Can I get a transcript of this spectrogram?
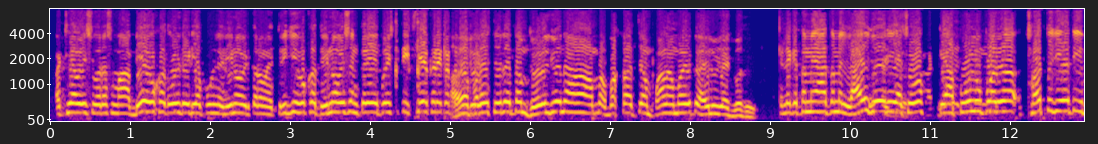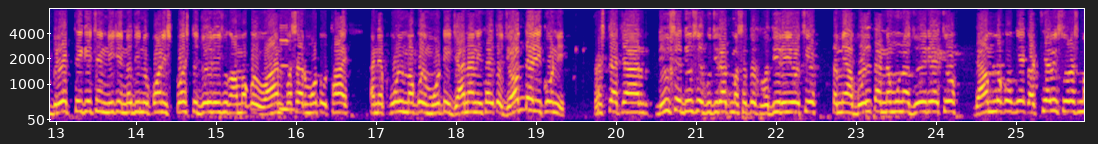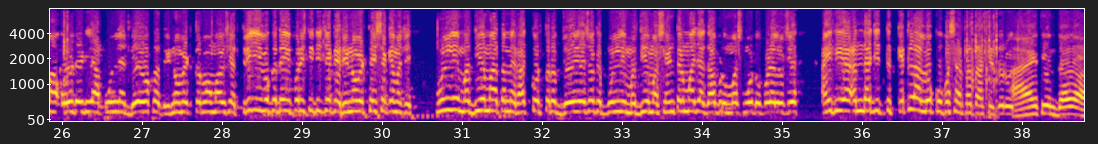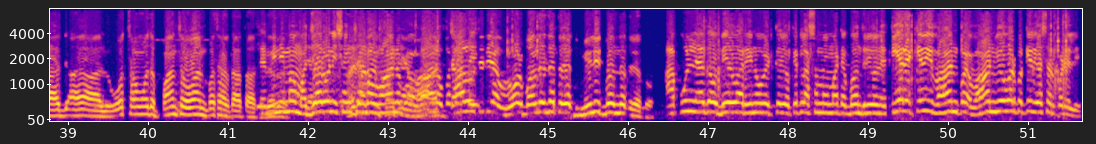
અઠ્યાવીસ વર્ષમાં બે વખત ઓલરેડી આ પુલને રિનોવેટ કરવામાં ત્રીજી વખત રિનોવેશન કરેલી પરિસ્થિતિ છે ખરેખર હવે પરિસ્થિતિ તમે જોઈ લ્યો ને બકાત છે પાણા મળે તો હેલું જાય બધું. એટલે કે તમે આ તમે લાઈવ જોઈ રહ્યા છો કે આ પુલ ઉપર છત જે હતી બ્રેક થઈ ગઈ છે નીચે નદીનું પાણી સ્પષ્ટ જોઈ રહ્યું છું કે આમાં કોઈ વાહન પસાર મોટું થાય અને પુલમાં કોઈ મોટી જાનહાની થાય તો જવાબદારી કોની? ભ્રષ્ટાચાર દિવસે દિવસે ગુજરાતમાં સતત વધી રહ્યો છે. તમે આ બોલતા નમૂના જોઈ રહ્યા છો. ગામ લોકો કે અઠ્યાવીસ વર્ષમાં ઓલરેડી આ પુલને બે વખત રિનોવેટ કરવામાં આવ્યો છે. ત્રીજી વખત એવી પરિસ્થિતિ છે કે રિનોવેટ થઈ શકે એમ છે. પુલની મધ્યમાં તમે રાજકોટ તરફ જોઈ રહ્યા છો કે પુલની મધ્યમાં સેન્ટરમાં જ આ ગાબડું મસ્ત મોટું પડેલું છે. અહીંથી અંદાજિત કેટલા લોકો પસાર થતા છે દરરોજ? અહીંથી ને ઓછામાં ઓછા પાંચસો વાહન પસાર થતા એટલે મિનિમમ હજારોની સંખ્યામાં વાહનો વાહનો ચાલુ છે. રોડ બંધ નતો રહેતો મિનિટ બંધ નથી રહેતો. આ પુલને અગાઉ બે વાર રિનોવેટ કર્યો કેટલા સમય માટે બંધ રહ્યો ને ત્યારે કેવી વાહન પર વાહન વ્યવહાર પર કેવી અસર પડેલી?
